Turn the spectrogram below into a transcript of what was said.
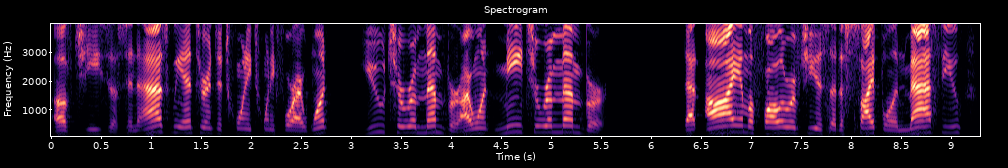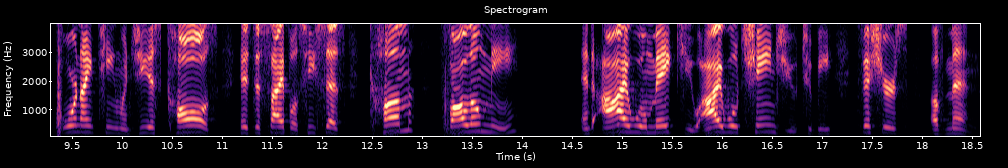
of Jesus. And as we enter into 2024, I want you to remember, I want me to remember that I am a follower of Jesus, a disciple. In Matthew 4:19 when Jesus calls his disciples, he says, "Come, follow me, and I will make you, I will change you to be fishers of men."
